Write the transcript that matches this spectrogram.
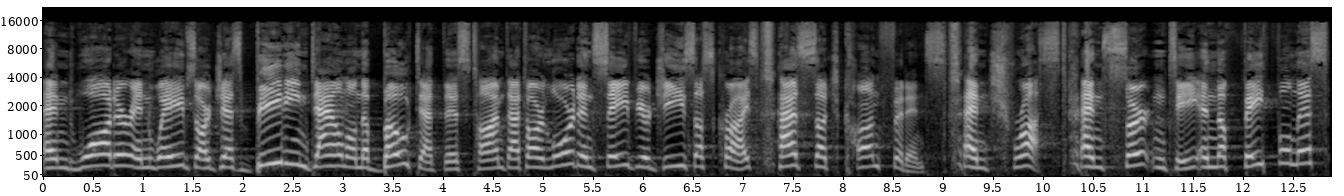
and water and waves are just beating down on the boat at this time, that our Lord and Savior Jesus Christ has such confidence and trust and certainty in the faithfulness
